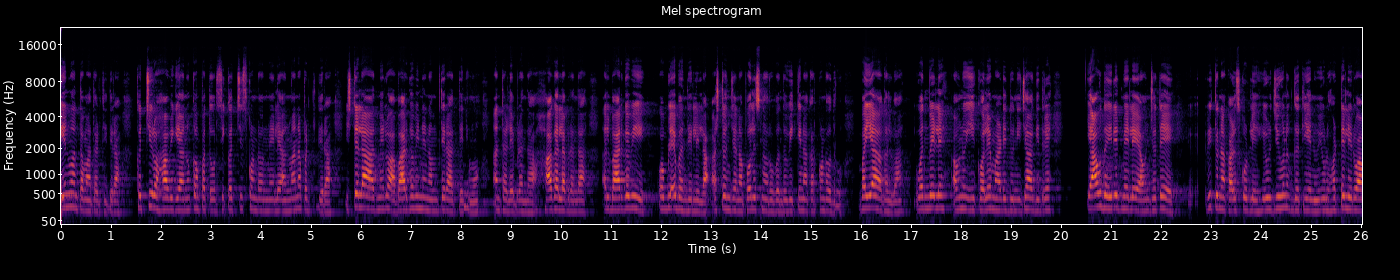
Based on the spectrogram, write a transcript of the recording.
ಏನು ಅಂತ ಮಾತಾಡ್ತಿದ್ದೀರಾ? ಕಚ್ಚಿರೋ ಹಾವಿಗೆ ಅನುಕಂಪ ತೋರಿಸಿ ಕಚ್ಚಿಸ್ಕೊಂಡವನ ಮೇಲೆ ಅನುಮಾನ ಪಡ್ತಿದ್ದೀರಾ? ಇಷ್ಟೆಲ್ಲ ಆದಮೇಲೂ ಆ ಭಾರ್ಗವಿನೇ ನಂಬ್ತೀರಾ ಅತ್ತೆ ನೀವು? ಅಂತಾಳೆ ಬೃಂದ ಹಾಗಲ್ಲ ಬೃಂದ ಅಲ್ಲಿ ಭಾರ್ಗವಿ ಒಬ್ಬಳೇ ಬಂದಿರಲಿಲ್ಲ. ಅಷ್ಟೊಂದು ಜನ ಪೊಲೀಸ್ನವರು ಬಂದು ವಿಕ್ಕಿನ ಕರ್ಕೊಂಡು ಹೋದರು. ಭಯ ಆಗಲ್ವಾ? ಒಂದು ವೇಳೆ ಅವನು ಈ ಕೊಲೆ ಮಾಡಿದ್ದು ನಿಜ ಆಗಿದ್ದರೆ ಯಾವ ಧೈರ್ಯದ ಮೇಲೆ ಅವನ ಜೊತೆ ರಿತುನ ಕಳಿಸ್ಕೊಡ್ಲಿ, ಇವಳ ಜೀವನದ ಗತಿಯೇನು, ಇವಳು ಹೊಟ್ಟೆಲಿರೋ ಆ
